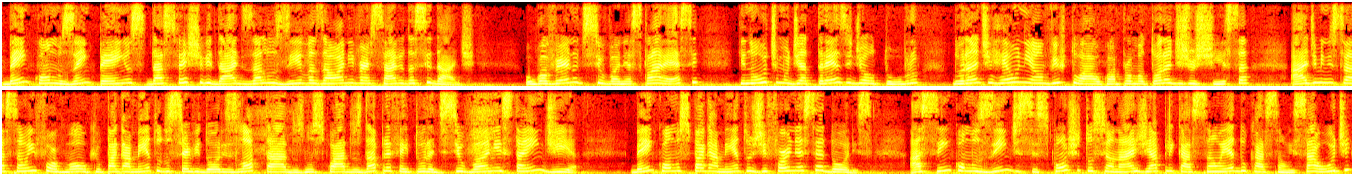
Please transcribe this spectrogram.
bem como os empenhos das festividades alusivas ao aniversário da cidade. O governo de Silvânia esclarece que no último dia 13 de outubro, durante reunião virtual com a promotora de justiça, a administração informou que o pagamento dos servidores lotados nos quadros da Prefeitura de Silvânia está em dia, bem como os pagamentos de fornecedores, assim como os índices constitucionais de aplicação educação e saúde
